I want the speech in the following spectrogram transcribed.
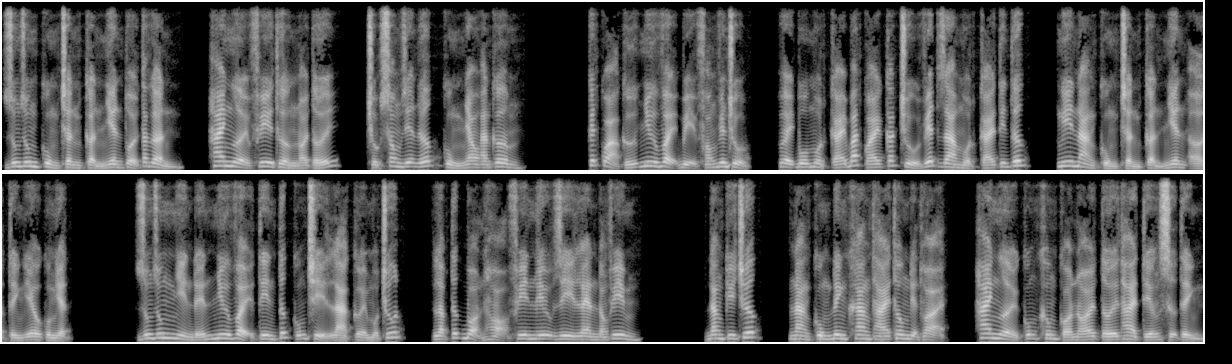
Dung Dung cùng Trần Cẩn Nhiên tuổi tác gần, hai người phi thường nói tới, chụp xong diễn ước cùng nhau ăn cơm. Kết quả cứ như vậy bị phóng viên chụp, vậy bù một cái bắt quái các chủ viết ra một cái tin tức, nghi nàng cùng Trần Cẩn Nhiên ở tình yêu cùng nhiệt. Dung Dung nhìn đến như vậy tin tức cũng chỉ là cười một chút, lập tức bọn họ phi New Zealand đóng phim. Đăng ký trước, nàng cùng Đinh Khang Thái thông điện thoại, hai người cũng không có nói tới thai tiếng sự tình.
